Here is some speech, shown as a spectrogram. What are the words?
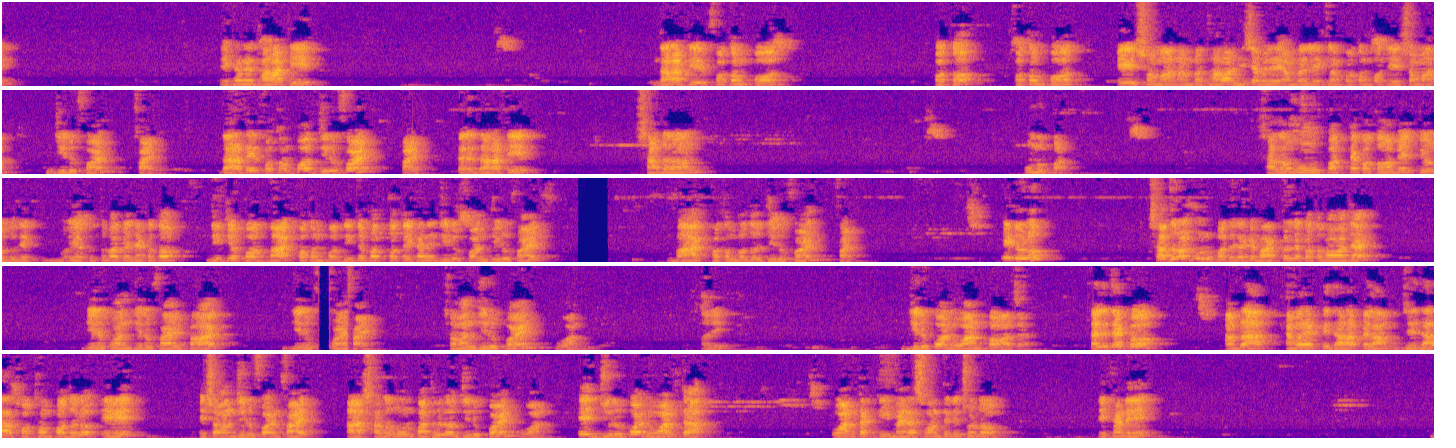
এখানে ধারাটির ধারাটির প্রথম পদ কত? প্রথম পদ এ সমান, আমরা ধারার হিসাবে আমরা লিখলাম প্রথম পদ এ সমান জিরো পয়েন্ট ফাইভ। ধারাটির প্রথম পদ জিরো পয়েন্ট ফাইভ। তাহলে ধারাটির সাধারণ অনুপাত। সাধারণ অনুপাতটা কত হবে? কেউ ইয়ে করতে পারবে, দেখো তো, দ্বিতীয় পদ ভাগ প্রথম পদ। দ্বিতীয় পদ কত? এখানে জিরো পয়েন্ট জিরো ফাইভ ভাগ প্রথম পদ জিরো পয়েন্ট ফাইভ। এটা হলো সাধারণ অনুপাত, এটাকে ভাগ করলে কত পাওয়া যায়? জিরো পয়েন্ট জিরো ফাইভ ভাগ জিরো পয়েন্ট ফাইভ সমান zero point one. Sorry zero point one পাওয়া যায়। তাহলে দেখো, আমরা এমন একটি ধারা পেলাম, যে ধারার প্রথম পদ হলো এ এ সমান জিরো পয়েন্ট ফাইভ, আর সাধারণ অনুপাত হলো জিরো পয়েন্ট ওয়ান। এই জিরো পয়েন্ট ওয়ানটা ওয়ানটা কি মাইনাস ওয়ান থেকে ছোট? এখানে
